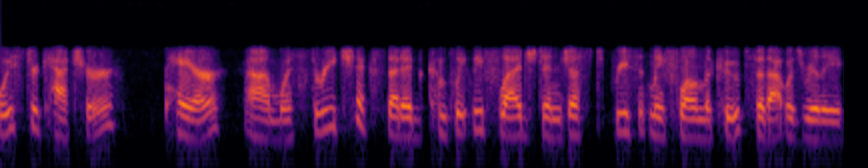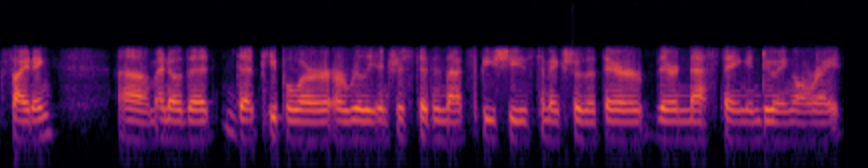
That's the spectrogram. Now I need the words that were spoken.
oyster catcher pair um, with three chicks that had completely fledged and just recently flown the coop, so that was really exciting. Um, I know that that people are, are really interested in that species to make sure that they're they're nesting and doing all right.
